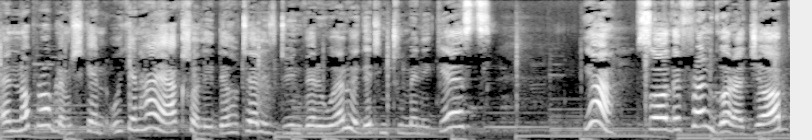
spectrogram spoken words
and no problem she can we can hire actually the hotel is doing very well we're getting too many guests yeah so the friend got a job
